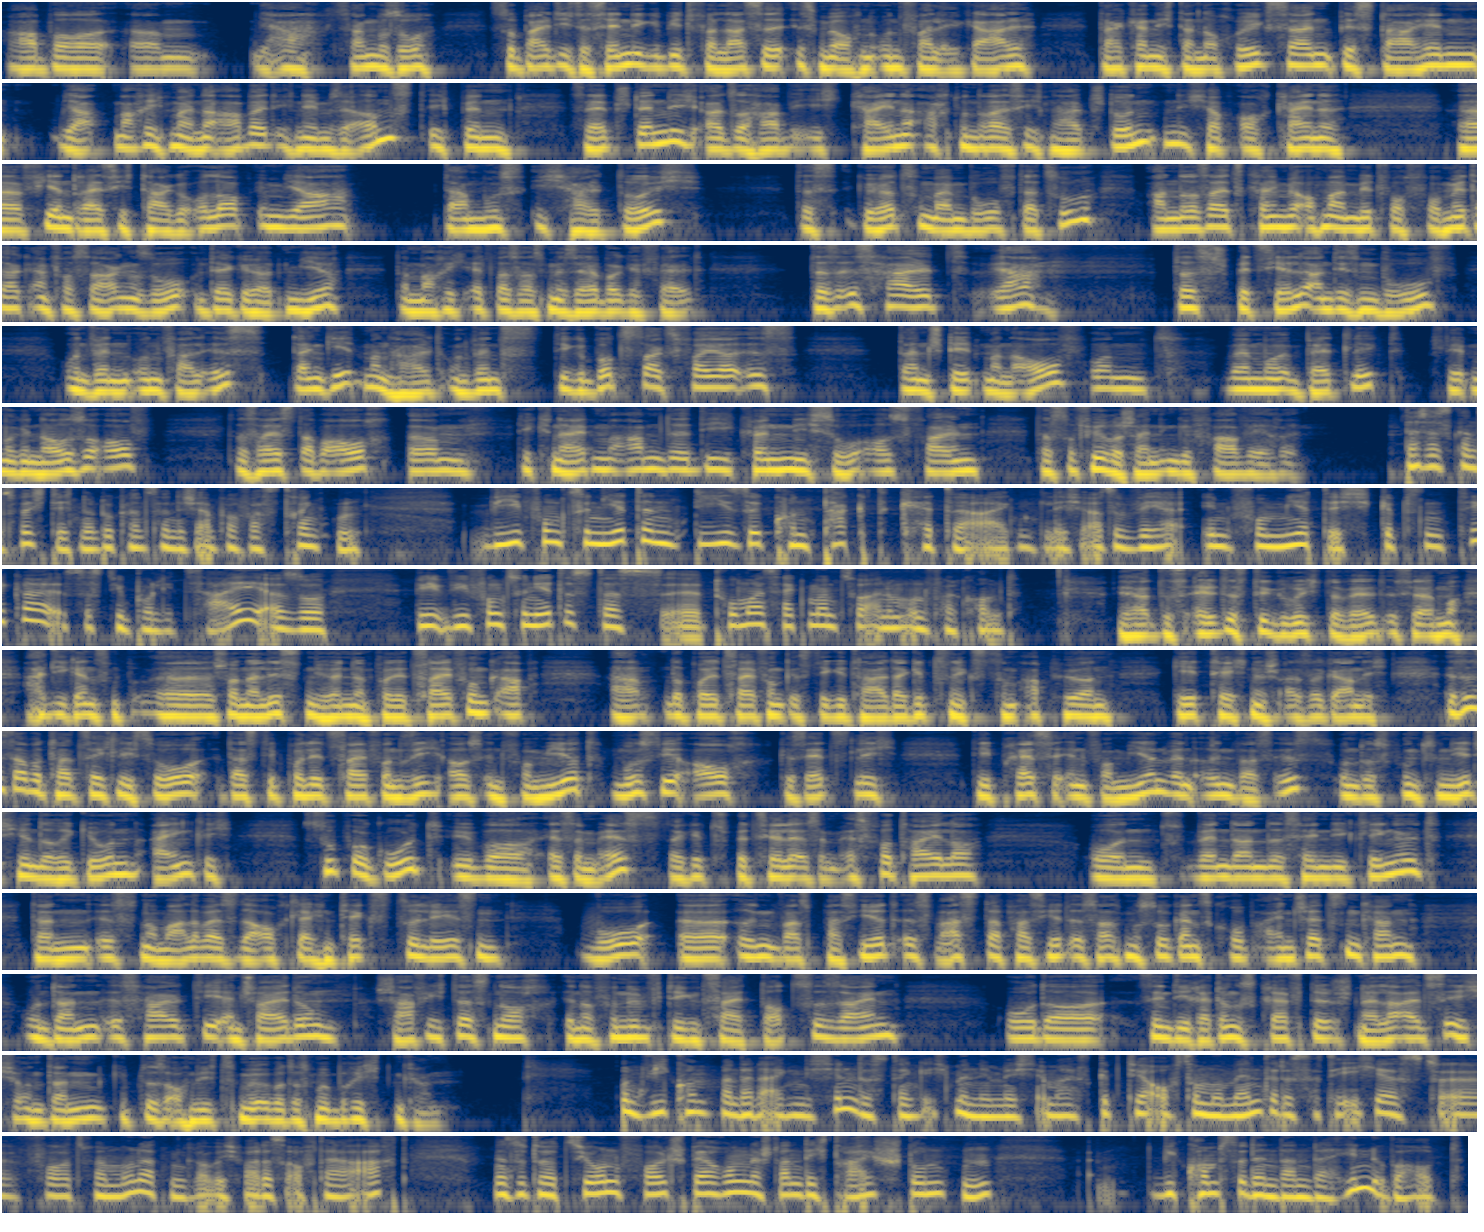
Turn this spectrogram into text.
Aber ähm, ja, sagen wir so, sobald ich das Sendegebiet verlasse, ist mir auch ein Unfall egal. Da kann ich dann auch ruhig sein. Bis dahin, ja, mache ich meine Arbeit. Ich nehme sie ernst. Ich bin selbstständig, also habe ich keine 38,5 Stunden. Ich habe auch keine äh, 34 Tage Urlaub im Jahr. da muss ich halt durch. Das gehört zu meinem Beruf dazu. Andererseits kann ich mir auch mal Mittwochvormittag einfach sagen, so, und der gehört mir, dann mache ich etwas, was mir selber gefällt. Das ist halt, ja, das Spezielle an diesem Beruf. Und wenn ein Unfall ist, dann geht man halt. Und wenn es die Geburtstagsfeier ist, dann steht man auf. Und wenn man im Bett liegt, steht man genauso auf. Das heißt aber auch, ähm, die Kneipenabende, die können nicht so ausfallen, dass der Führerschein in Gefahr wäre. Das ist ganz wichtig, ne? Du kannst ja nicht einfach was trinken. Wie funktioniert denn diese Kontaktkette eigentlich? Also wer informiert dich? Gibt es einen Ticker? Ist es die Polizei? Also wie, wie funktioniert es, dass äh, Thomas Heckmann zu einem Unfall kommt? Ja, das älteste Gerücht der Welt ist ja immer, ah, die ganzen äh, Journalisten die hören den Polizeifunk ab. Ah, der Polizeifunk ist digital, da gibt's nichts zum Abhören, geht technisch also gar nicht. Es ist aber tatsächlich so, dass die Polizei von sich aus informiert, muss sie auch gesetzlich die Presse informieren, wenn irgendwas ist. Und das funktioniert hier in der Region eigentlich super gut über SMS. Da gibt's spezielle SMS-Verteiler. Und wenn dann das Handy klingelt, dann ist normalerweise da auch gleich ein Text zu lesen wo äh, irgendwas passiert ist, was da passiert ist, was man so ganz grob einschätzen kann. Und dann ist halt die Entscheidung, schaffe ich das noch in einer vernünftigen Zeit dort zu sein oder sind die Rettungskräfte schneller als ich und dann gibt es auch nichts mehr, über das man berichten kann. Und wie kommt man dann eigentlich hin? Das denke ich mir nämlich immer. Es gibt ja auch so Momente, das hatte ich erst äh, vor zwei Monaten, glaube ich, war das auf der A8, eine Situation Vollsperrung, da stand ich drei Stunden. Wie kommst du denn dann dahin überhaupt?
